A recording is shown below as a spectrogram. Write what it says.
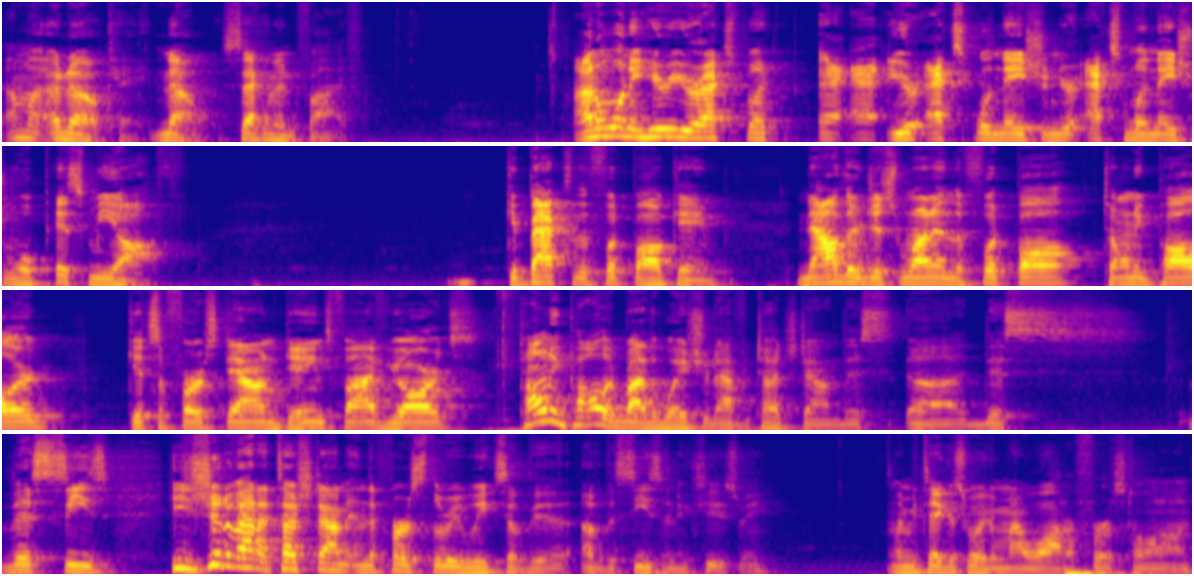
I'm like, oh, no, okay, no. Second and five. I don't want to hear your expl- your explanation. Your explanation will piss me off. Get back to the football game. Now they're just running the football. Tony Pollard gets a first down, gains five yards. Tony Pollard, by the way, should have a touchdown this uh, this this season. He should have had a touchdown in the first three weeks of the of the season. Excuse me. Let me take a swig of my water first. Hold on,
